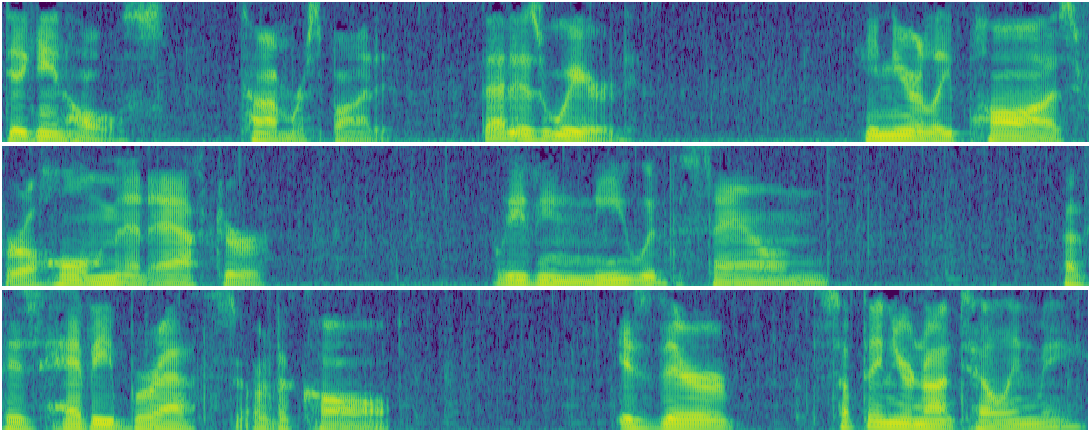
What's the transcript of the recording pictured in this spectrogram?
Digging holes, Tom responded. That is weird. He nearly paused for a whole minute after, leaving me with the sound of his heavy breaths or the call. Is there something you're not telling me?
